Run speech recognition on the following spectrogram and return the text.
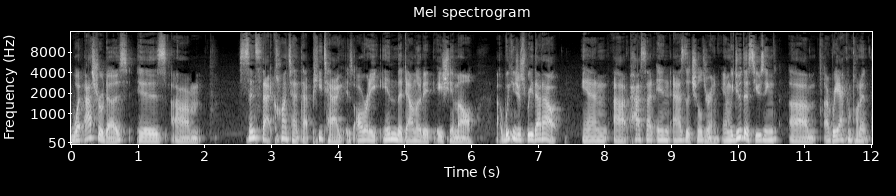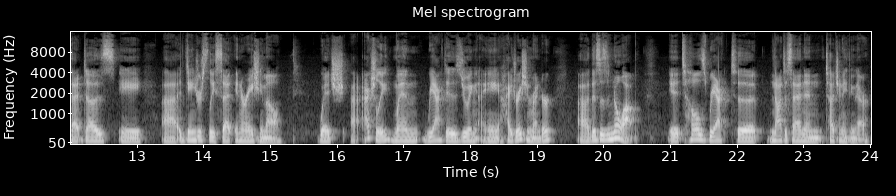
what Astro does is, um, since that content, that p tag is already in the downloaded HTML, uh, we can just read that out and uh, pass that in as the children. And we do this using um, a React component that does a uh, dangerously set inner HTML, which uh, actually, when React is doing a hydration render, uh, this is a no op. It tells React to not descend and touch anything there.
